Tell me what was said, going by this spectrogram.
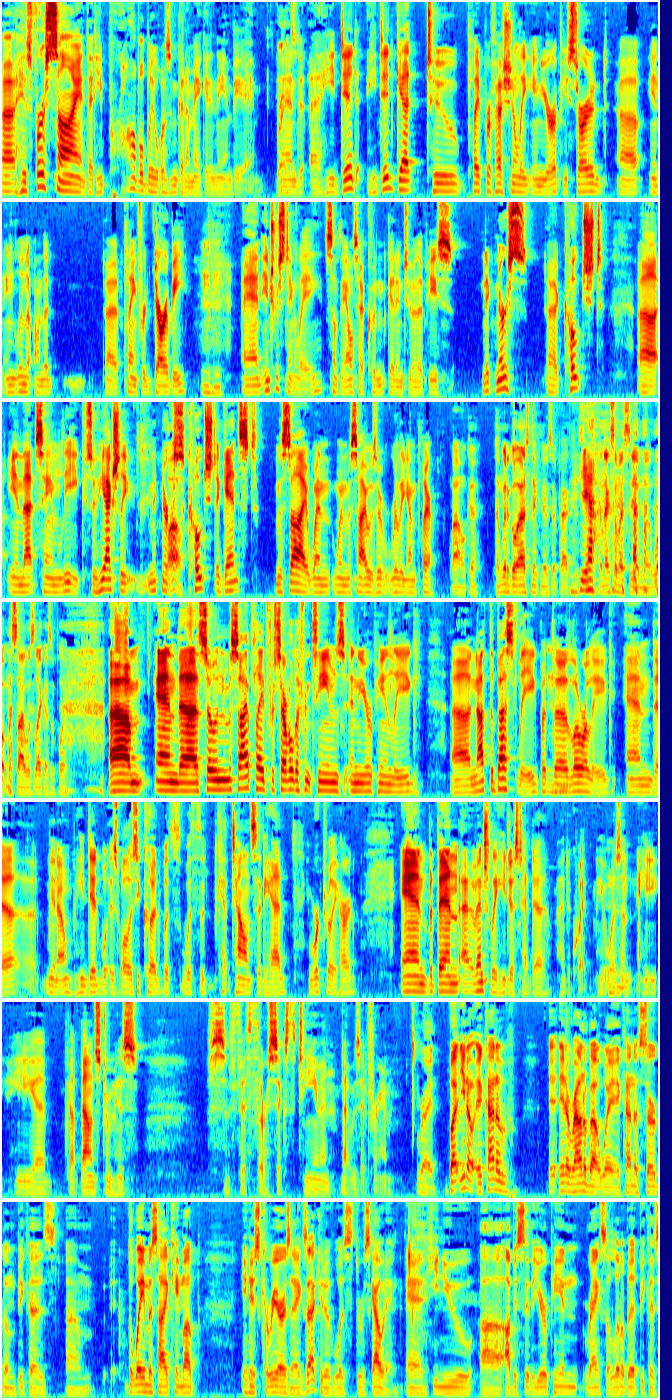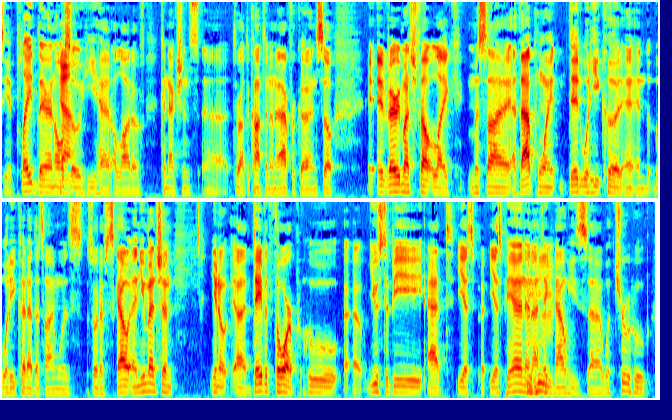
uh, his first sign that he probably wasn't going to make it in the NBA. Right. And uh, he did. He did get to play professionally in Europe. He started uh, in England on the uh, playing for Derby. And interestingly, something else I couldn't get into in the piece, Nick Nurse uh, coached uh, in that same league. So he actually Nick Nurse Wow. coached against Masai when when Masai was a really young player. Wow. Okay. I'm gonna go ask Nick Nurse at practice. Yeah. The next time I see him, uh, what Masai was like as a player. Um, and uh, so Masai played for several different teams in the European League. Uh, not the best league, but the lower league, and uh, you know he did as well as he could with with the talents that he had. He worked really hard, and but then uh, eventually he just had to had to quit. He wasn't he he uh, got bounced from his fifth or sixth team, and that was it for him. Right. But you know, it kind of, in a roundabout way, it kind of served him because um, the way Masai came up in his career as an executive was through scouting, and he knew uh, obviously the European ranks a little bit because he had played there, and also he had a lot of connections uh, throughout the continent of Africa, and so. It it very much felt like Masai at that point did what he could, and, and what he could at the time was sort of scout. And you mentioned you know, uh, David Thorpe, who uh, used to be at ES- ESPN, and I think now he's uh, with True Hoop,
